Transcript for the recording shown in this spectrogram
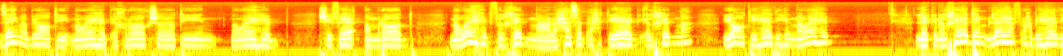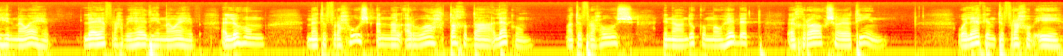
زي ما بيعطي مواهب إخراج شياطين مواهب شفاء أمراض مواهب في الخدمة على حسب احتياج الخدمة يعطي هذه المواهب. لكن الخادم لا يفرح بهذه المواهب. لا يفرح بهذه المواهب. قال لهم ما تفرحوش أن الأرواح تخضع لكم. ما تفرحوش إن عندكم موهبة إخراج شياطين. ولكن تفرحوا بإيه؟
